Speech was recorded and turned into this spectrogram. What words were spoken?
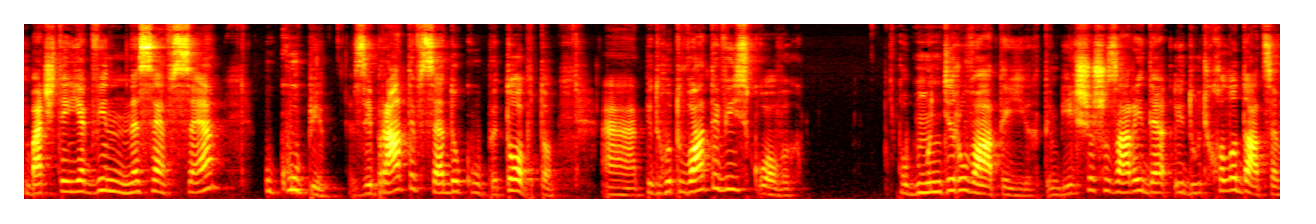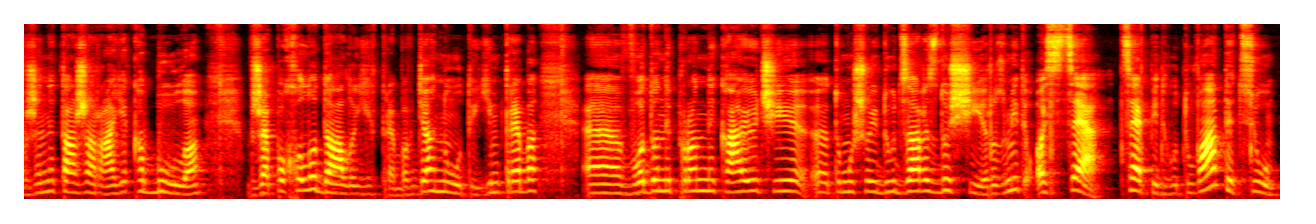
Бачите, як він несе все у купі, зібрати все докупи. Тобто е, підготувати військових, обмундірувати їх. Тим більше, що зараз йде, йдуть холода. Це вже не та жара, яка була. Вже похолодало, їх треба вдягнути. Їм треба е, водонепроникаючі, е, тому що йдуть зараз дощі. Розумієте, ось це, це підготувати цю.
